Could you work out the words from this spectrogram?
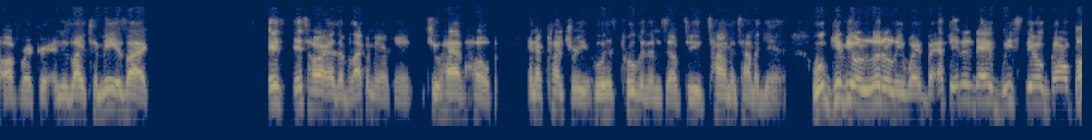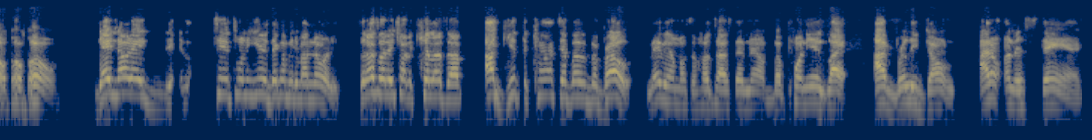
off record, and it's like to me, it's like it's it's hard as a Black American to have hope in a country who has proven themselves to you time and time again. We'll give you a little leeway, but at the end of the day, we still go boom, boom, boom. They know they 10, 20 years they're gonna be the minority, so that's why they're trying to kill us up. I get the concept of it, but bro, maybe I'm on some Hotep stuff now. But point is, like, I really don't. I don't understand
